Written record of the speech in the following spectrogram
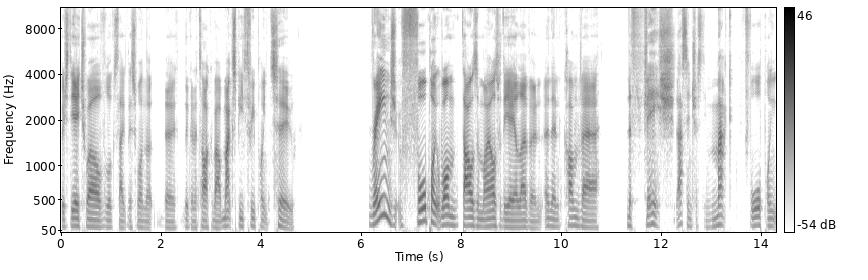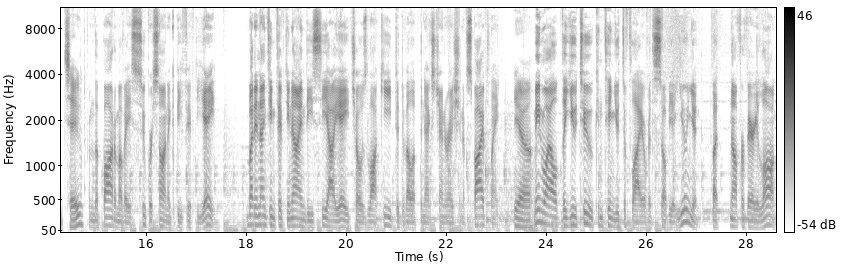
which the A12 looks like this one that they're, they're going to talk about. Max speed 3.2. Range 4.1 thousand miles with the A11, and then Convair, the fish. That's interesting. Mach 4.2. From the bottom of a supersonic B 58. But in 1959, the CIA chose Lockheed to develop the next generation of spy plane. Yeah. Meanwhile, the U 2 continued to fly over the Soviet Union, but not for very long.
